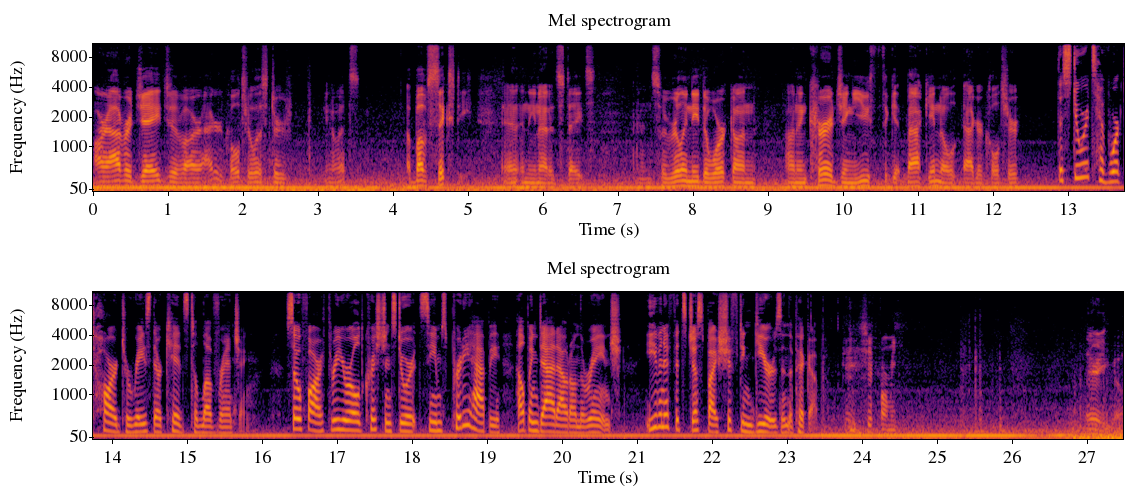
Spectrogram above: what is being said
Our average age of our agriculturalists are, you know, it's above 60. in, the United States. And so we really need to work on, on encouraging youth to get back into agriculture. The Stewarts have worked hard to raise their kids to love ranching. So far, three year old Christian Stewart seems pretty happy helping dad out on the range, even if it's just by shifting gears in the pickup. Okay, shift for me. There you go.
